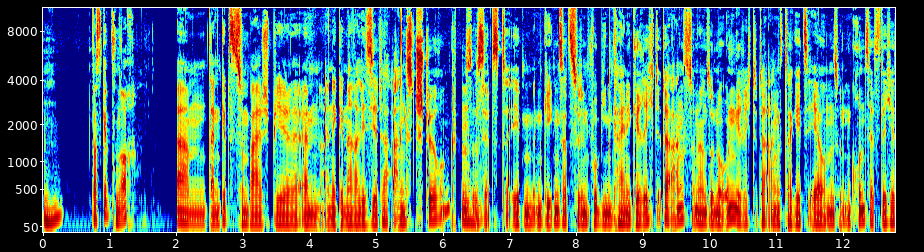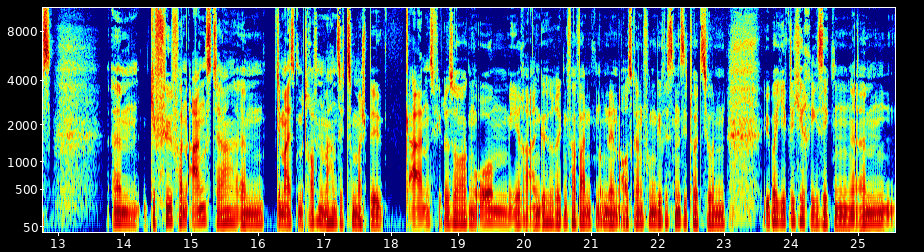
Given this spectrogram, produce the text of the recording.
Mhm. Was gibt's noch? Ähm, dann gibt es zum Beispiel ähm, eine generalisierte Angststörung. Das Mhm. ist jetzt eben im Gegensatz zu den Phobien keine gerichtete Angst, sondern so eine ungerichtete Angst. Da geht es eher um so ein grundsätzliches ähm, Gefühl von Angst. Ja. Ähm, die meisten Betroffenen machen sich zum Beispiel ganz viele Sorgen um ihre Angehörigen, Verwandten, um den Ausgang von gewissen Situationen, über jegliche Risiken. Ähm,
